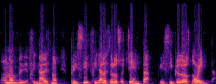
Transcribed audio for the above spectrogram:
No, no, finales no, finales de los 80, principios de los 90.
